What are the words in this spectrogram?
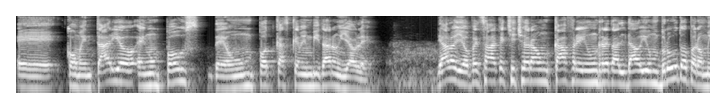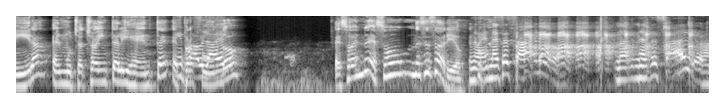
Eh, comentario en un post de un podcast que me invitaron y yo hablé. Diablo, yo pensaba que Chicho era un cafre y un retardado y un bruto, pero mira, el muchacho es inteligente, es profundo. Eso es, eso es necesario. No es necesario. No es necesario.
